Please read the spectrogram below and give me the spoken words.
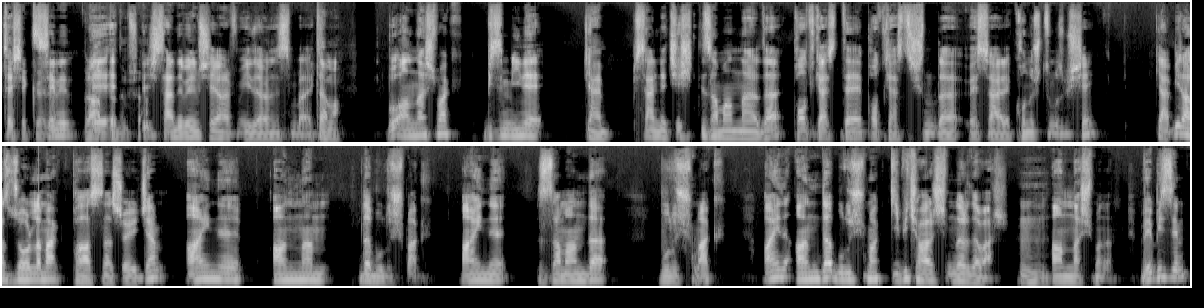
Teşekkür ederim. Senin Rahatladım şu an. e, sen de benim şey harfime iyi davranırsın belki. Tamam. Bu anlaşmak bizim yine yani senle çeşitli zamanlarda podcast'te, podcast dışında vesaire konuştuğumuz bir şey. Ya biraz zorlamak pahasına söyleyeceğim. Aynı anlamda buluşmak, aynı zamanda buluşmak, aynı anda buluşmak gibi çağrışımları da var hı. anlaşmanın. Ve bizim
